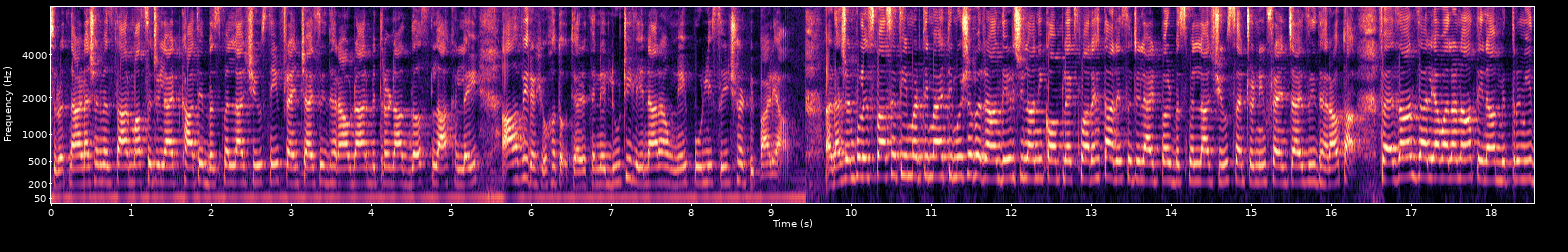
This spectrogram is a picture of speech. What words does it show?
સુરતના અડાજણ વિસ્તારમાં સિટીલાઇટ ખાતે બિસ્મિલ્લા જ્યુસની ફ્રેન્ચાઇઝી ધરાવનાર મિત્રના દસ લાખ લઈ આવી રહ્યો હતો, ત્યારે તેને લૂંટી લેનારાઓને પોલીસે ઝડપી પાડ્યા. અડાજણ પોલીસ પાસેથી મળતી માહિતી મુજબ રાંદેર જિલ્લાની કોમ્પ્લેક્સમાં રહેતા અને સેટેલાઇટ પર બિસ્મિલ્લા જ્યુસ સેન્ટરની ફ્રેન્ચાઇઝી ધરાવતા ફૈઝાન ઝાલિયાવાલાના તેના મિત્રની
